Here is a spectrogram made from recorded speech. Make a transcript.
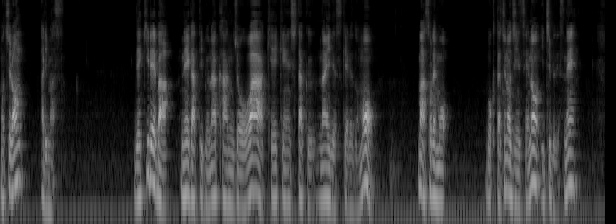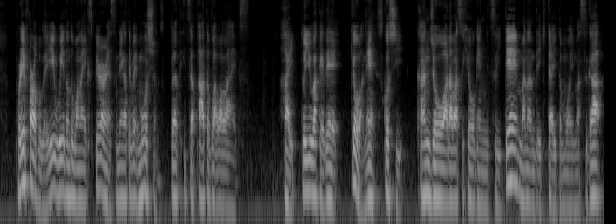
もちろんあります。できればネガティブな感情は経験したくないですけれども、まあそれも僕たちの人生の一部ですね。Preferably, we don't want to experience negative emotions, but it's a part of our lives. はい。というわけで、今日はね、少し感情を表す表現について学んでいきたいと思いますが、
